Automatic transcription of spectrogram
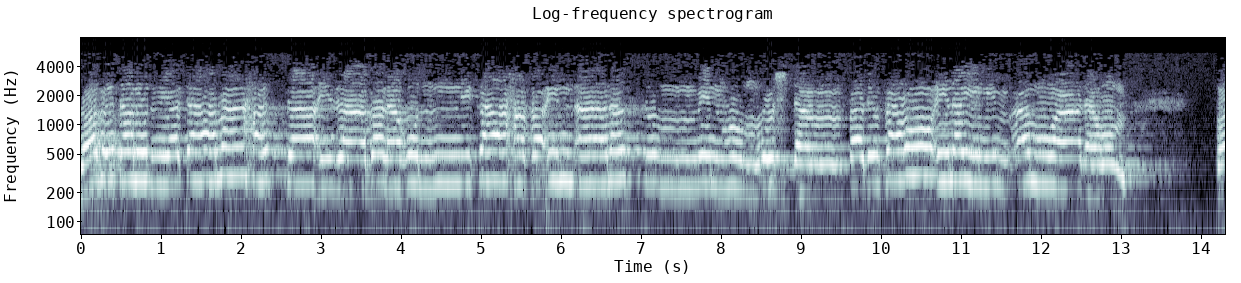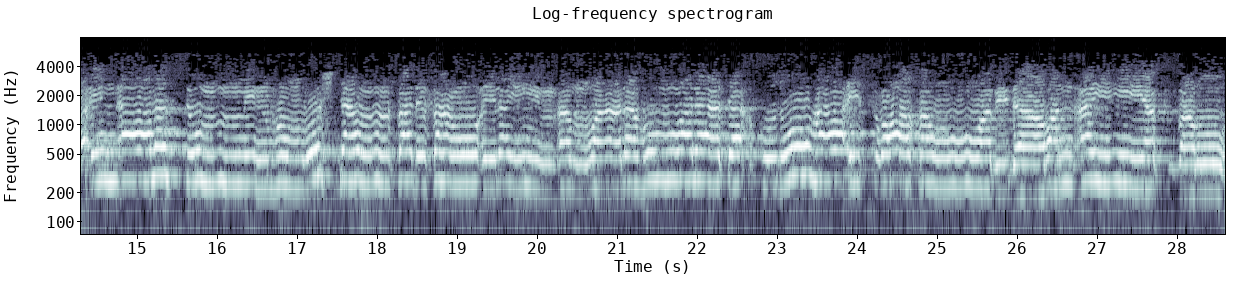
وابتلوا اليتامى حتى إذا بلغوا النكاح فإن آنستم منهم رشدا فادفعوا إليهم أموالهم. فإن آنستم منهم رشدا فادفعوا إليهم أموالهم ولا تأخذوها إسرافا وبدارا أن يكبروا.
